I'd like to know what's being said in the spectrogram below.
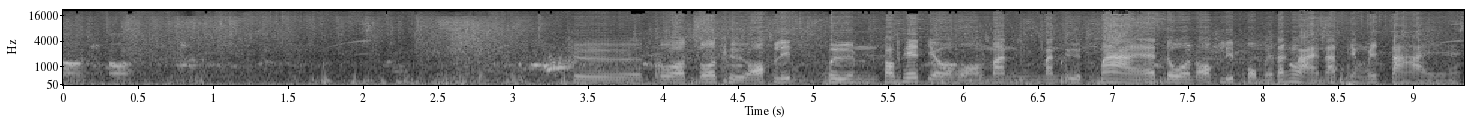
ต่อต่อคือตัวตัวถือออกลิสปืนประเภทเดียวกับผมมันมันอึดมากนะโดนออกลิสผมไปตั้งหลายนัดยังไม่ตายนะ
